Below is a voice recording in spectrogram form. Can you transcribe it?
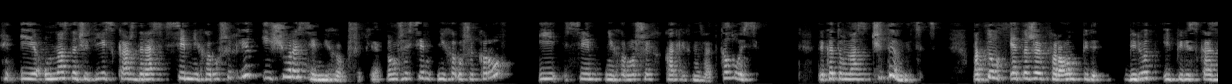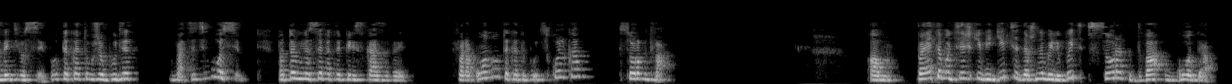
И у нас, значит, есть каждый раз семь нехороших лет и еще раз семь нехороших лет. Потому что семь нехороших коров и семь нехороших, как их называют, колосьев. Так это у нас 14. Потом это же фараон берет и пересказывает Йосифу, так это уже будет 28. Потом Йосиф это пересказывает фараону, так это будет сколько? 42. Поэтому тележки в Египте должны были быть 42 года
